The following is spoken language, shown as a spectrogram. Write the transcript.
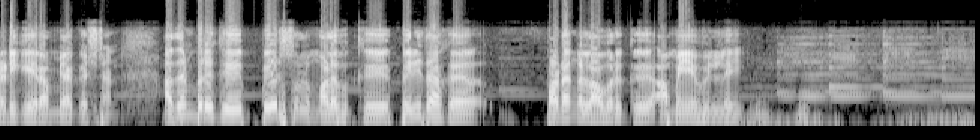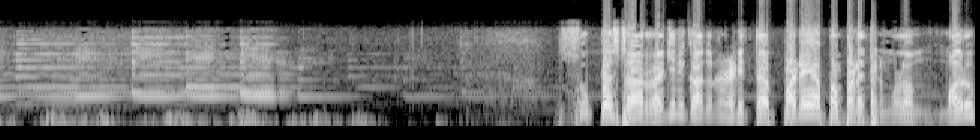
நடிகை ரம்யா கிருஷ்ணன். அதன் பிறகு பேர் சொல்லும் அளவுக்கு பெரிதாக படங்கள் அவருக்கு அமையவில்லை. சூப்பர் ஸ்டார் ரஜினிகாந்துடன் நடித்த படையப்பா படத்தின் மூலம் மறு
